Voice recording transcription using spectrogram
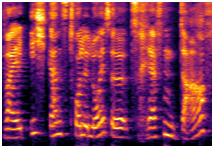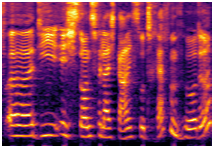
weil ich ganz tolle Leute treffen darf, äh, die ich sonst vielleicht gar nicht so treffen würde.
